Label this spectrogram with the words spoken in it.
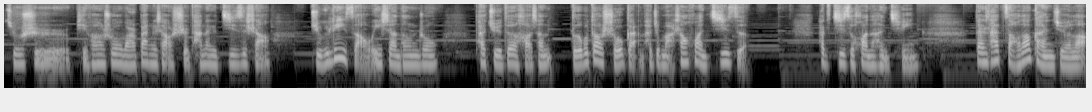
就是比方说玩半个小时，他那个机子上，举个例子啊，我印象当中，他觉得好像得不到手感，他就马上换机子，他的机子换的很勤，但是他找到感觉了，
